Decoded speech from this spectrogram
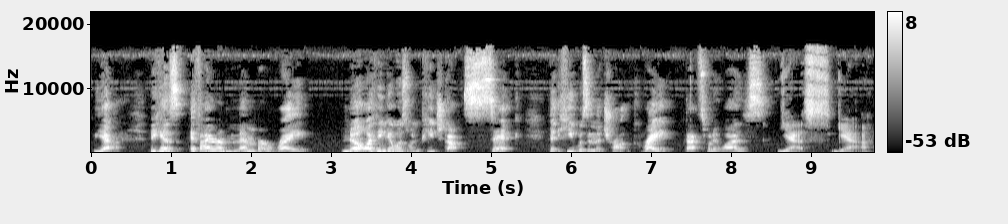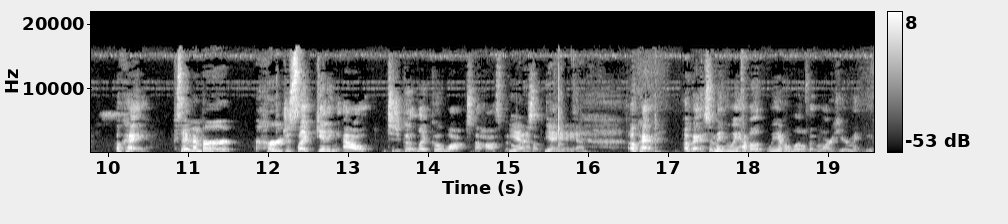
Yeah. Because if I remember right, no, I think it was when Peach got sick that he was in the trunk, right? That's what it was? yes. Yeah. Okay. Because I remember her just like getting out to go like go walk to the hospital Yeah. or something. Yeah, yeah, yeah. Okay. Okay, so maybe we have a we have a little bit more here, maybe.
